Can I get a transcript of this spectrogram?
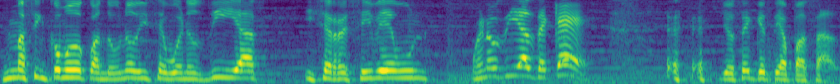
Es más incómodo cuando uno dice buenos días y se recibe un buenos días de qué. Yo sé que te ha pasado.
